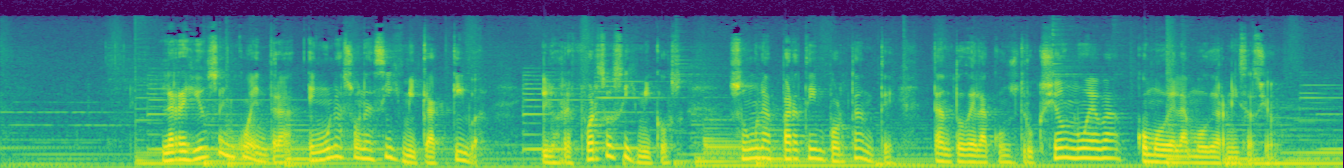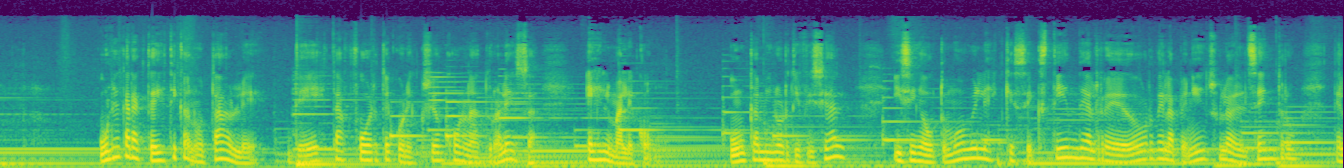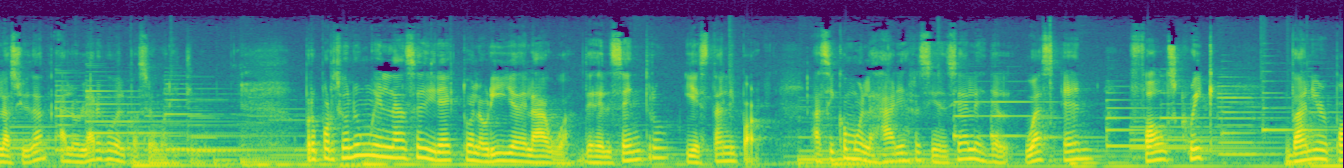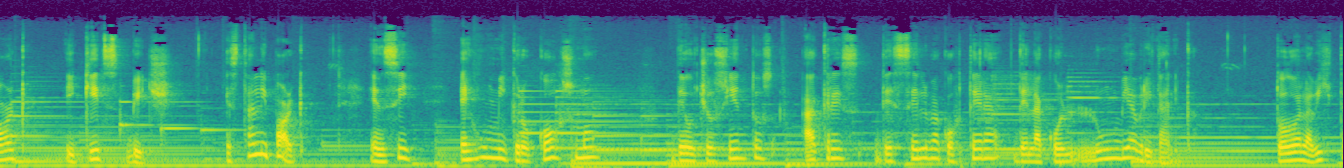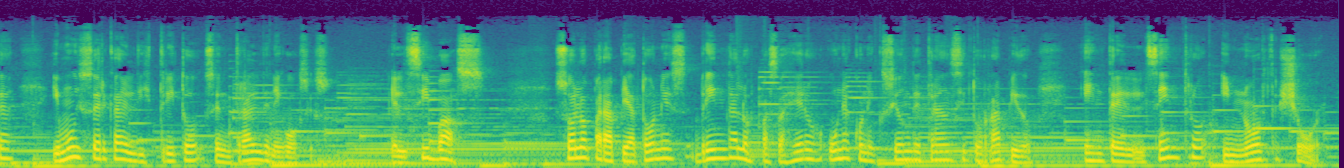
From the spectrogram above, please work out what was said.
La región se encuentra en una zona sísmica activa y los refuerzos sísmicos son una parte importante tanto de la construcción nueva como de la modernización. Una característica notable de esta fuerte conexión con la naturaleza es el malecón, un camino artificial y sin automóviles que se extiende alrededor de la península del centro de la ciudad a lo largo del paseo marítimo. Proporciona un enlace directo a la orilla del agua desde el centro y Stanley Park, así como las áreas residenciales del West End, Falls Creek Vanier Park y Kids Beach. Stanley Park en sí es un microcosmo de 800 acres de selva costera de la Columbia Británica, todo a la vista y muy cerca del distrito central de negocios. El Sea Bus, solo para peatones, brinda a los pasajeros una conexión de tránsito rápido entre el centro y North Shore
